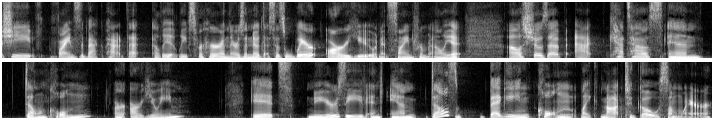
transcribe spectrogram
She finds the backpack that Elliot leaves for her, and there's a note that says, Where are you? And it's signed from Elliot. Alice shows up at Kat's house, and Del and Colton are arguing. It's New Year's Eve, and, and Del's begging Colton, like, not to go somewhere.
